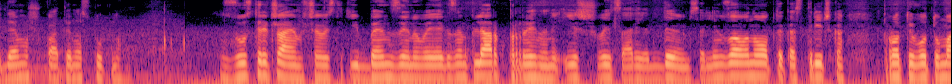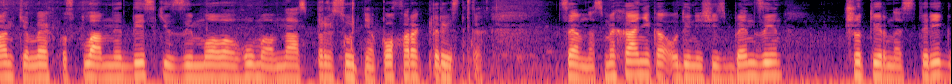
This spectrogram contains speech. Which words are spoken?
Йдемо шукати наступного. Зустрічаємо ще ось такий бензиновий екземпляр, пригнаний із Швейцарії. Дивимося. Лінзована оптика, стрічка противотуманки, легкосплавні диски, зимова гума в нас присутня по характеристиках. Це в нас механіка, 1,6 бензин, 14 рік,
